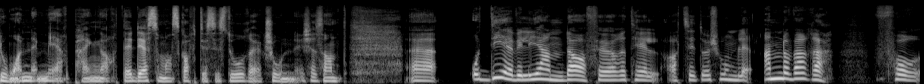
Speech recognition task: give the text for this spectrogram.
låne mer penger. Det er det som har skapt disse store reaksjonene, ikke sant. Eh, og det vil igjen da føre til at situasjonen blir enda verre for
